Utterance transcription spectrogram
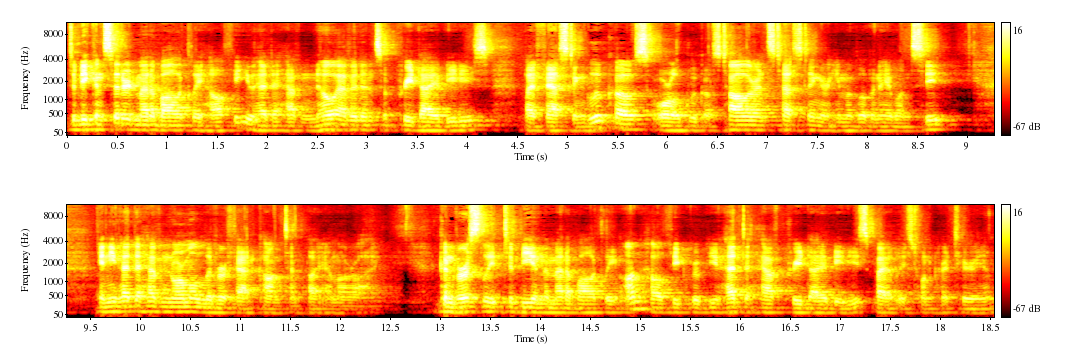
To be considered metabolically healthy, you had to have no evidence of prediabetes by fasting glucose, oral glucose tolerance testing, or hemoglobin A1C, and you had to have normal liver fat content by MRI. Conversely, to be in the metabolically unhealthy group, you had to have prediabetes by at least one criterion,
